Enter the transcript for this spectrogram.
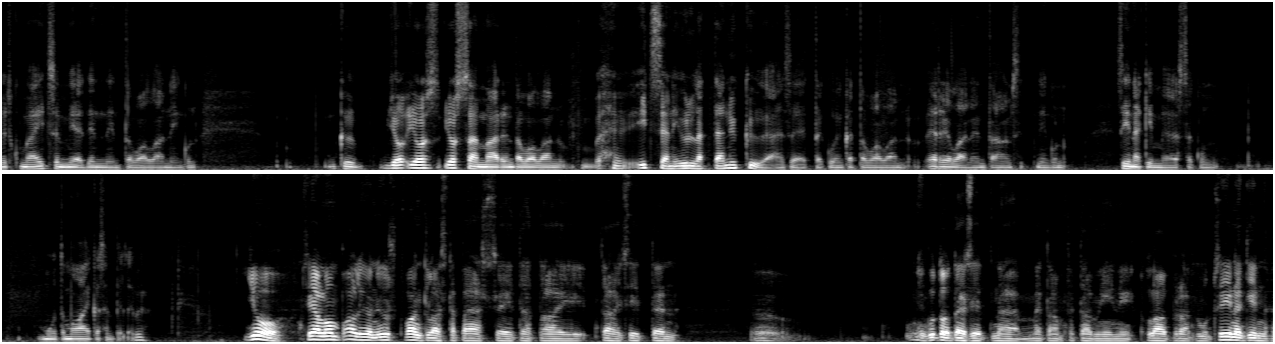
nyt kun mä itse mietin, niin tavallaan niin kuin, kyllä jo, jos, jossain määrin tavallaan itseäni yllättää nykyään se, että kuinka tavallaan erilainen tämä on sitten niin kuin siinäkin mielessä kuin muutama aikaisempi levy. Joo, siellä on paljon just vankilasta päässeitä tai, tai sitten, niin kuin totesit, nämä metamfetamiinilabrat, mutta siinäkin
